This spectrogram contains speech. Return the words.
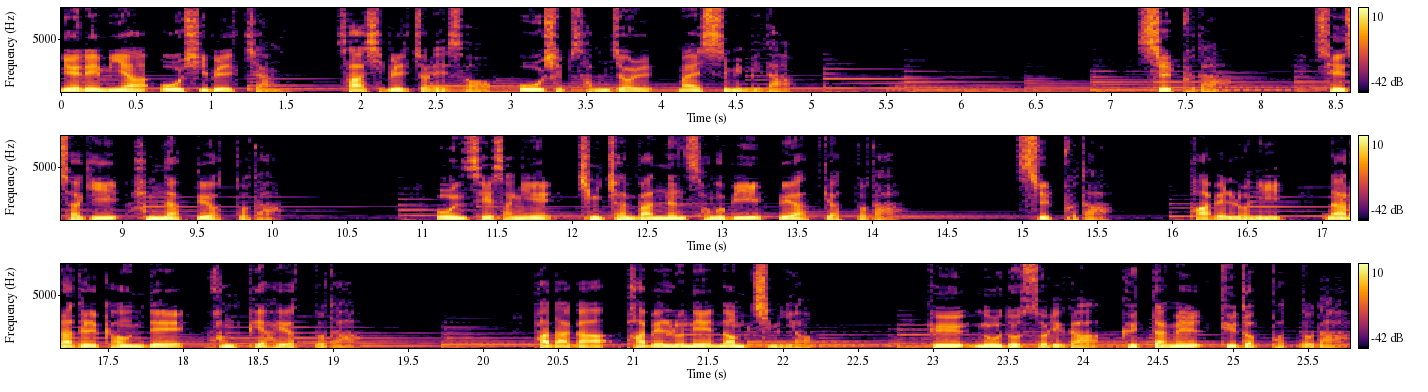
예레미야 51장 41절에서 53절 말씀입니다. 슬프다. 세상이 함락되었도다. 온 세상에 칭찬받는 성읍이 빼앗겼도다. 슬프다. 바벨론이 나라들 가운데 황폐하였도다. 바다가 바벨론에 넘치며 그 노도 소리가 그 땅을 뒤덮었도다.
